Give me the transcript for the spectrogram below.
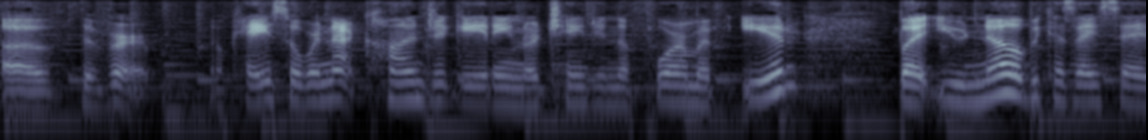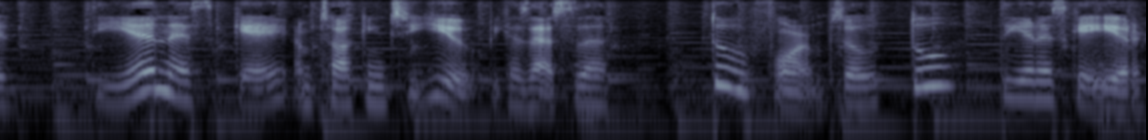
of the verb. Okay, so we're not conjugating or changing the form of ir, but you know because I said tienes que, I'm talking to you because that's the tu form. So tú tienes que ir.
